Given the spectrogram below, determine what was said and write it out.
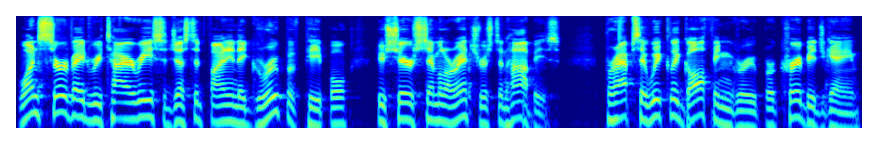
One surveyed retiree suggested finding a group of people who share similar interests and hobbies, perhaps a weekly golfing group or cribbage game.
